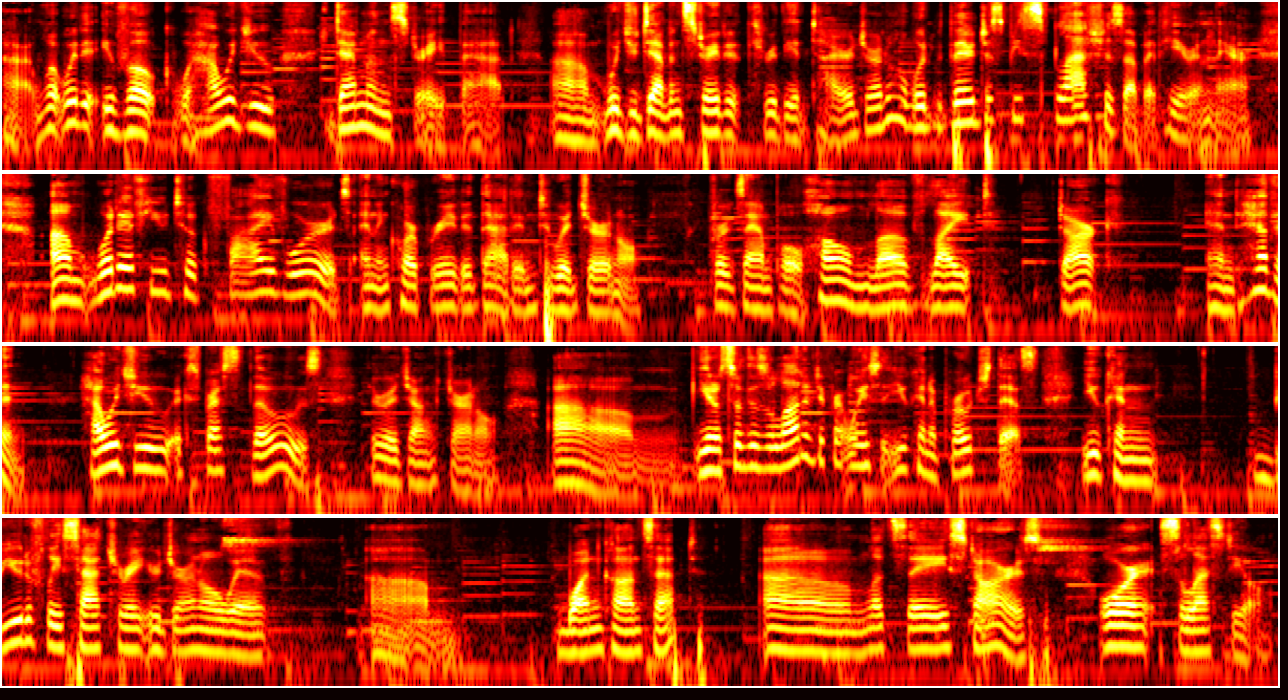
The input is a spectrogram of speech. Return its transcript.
uh, what would it evoke? How would you demonstrate that? Um, would you demonstrate it through the entire journal? Would there just be splashes of it here and there? Um, what if you took five words and incorporated that into a journal? For example, home, love, light, dark, and heaven. How would you express those through a junk journal? Um, you know, so there's a lot of different ways that you can approach this. You can beautifully saturate your journal with um, one concept, um, let's say stars or celestial.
